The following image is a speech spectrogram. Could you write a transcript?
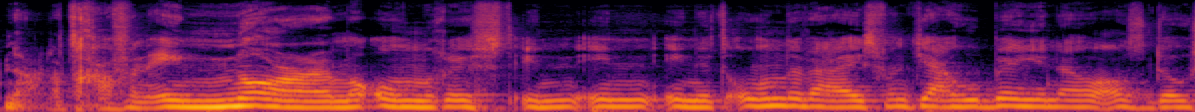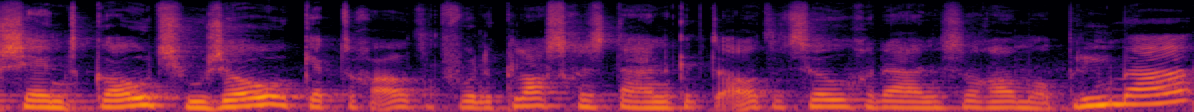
Nou, dat gaf een enorme onrust in, in, in het onderwijs. Want ja, hoe ben je nou als docent coach? Hoezo? Ik heb toch altijd voor de klas gestaan, ik heb het altijd zo gedaan, dat is toch allemaal prima?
